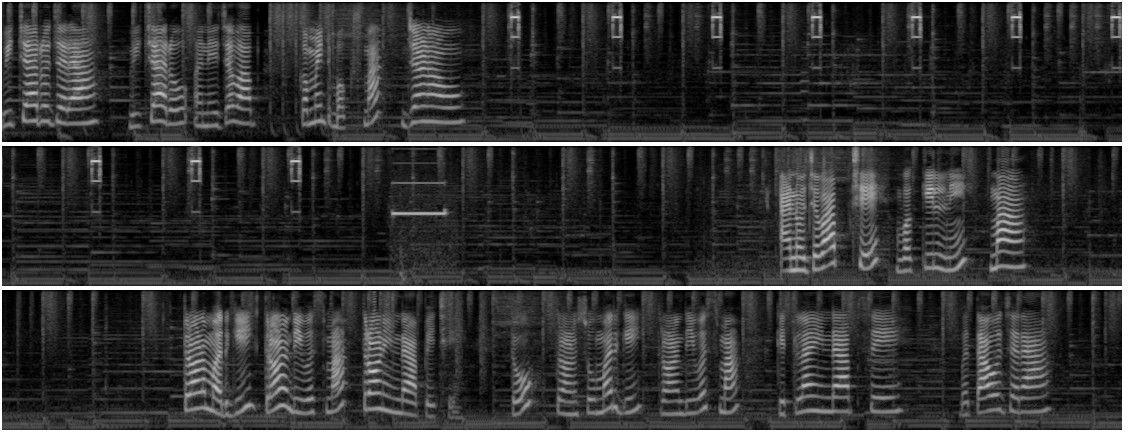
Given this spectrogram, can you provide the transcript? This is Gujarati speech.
વિચારો જરા, વિચારો અને જવાબ કમેન્ટ બોક્સમાં જણાવો. આનો જવાબ છે વકીલની માં. ત્રણ મરઘી ત્રણ દિવસમાં ત્રણ ઈંડા આપે છે. તો ત્રણસો મરઘી ત્રણ દિવસમાં કેટલા ઈંડા આપશે? બતાવો જરા.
